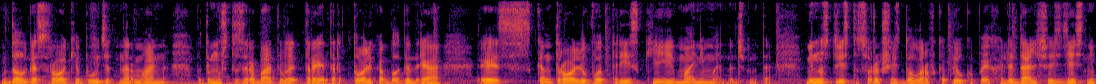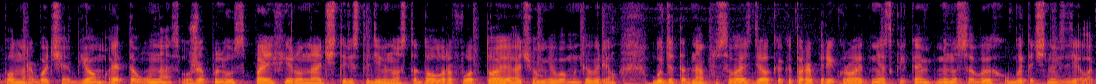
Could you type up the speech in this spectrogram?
в долгосроке будет нормально. Потому что зарабатывает трейдер только благодаря э, контролю вот риски и мани-менеджмента. Минус 346 долларов в копилку, поехали дальше. Здесь неполный рабочий объем, это у нас уже плюс по эфиру на 400 390 долларов. Вот то, о чем я вам и говорил. Будет одна плюсовая сделка, которая перекроет несколько минусовых убыточных сделок.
